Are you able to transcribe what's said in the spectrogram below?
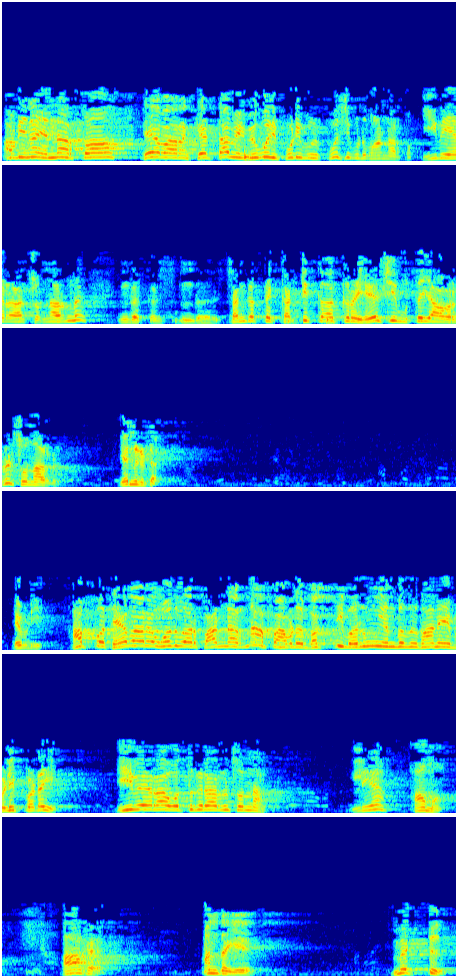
அப்படின்னா என்ன அர்த்தம்? தேவாரம் கேட்டா விபூதி புடி பூசி விடுவான்னு அர்த்தம். ஈவேரா சொன்னார்னு இந்த இந்த சங்கத்தை கட்டி காக்கிற ஏசி முத்தையா அவர்கள் சொன்னார்கள். என்கிட்ட எப்படி? அப்ப தேவாரம் ஓதுவார் பாடினார்னா அப்ப அவ்வளவு பக்தி வரும் என்பதுதானே வெளிப்படை. ஈவேரா ஒத்துக்கிறாருன்னு சொன்னார் இல்லையா? ஆமா. ஆக அந்த மெட்டு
